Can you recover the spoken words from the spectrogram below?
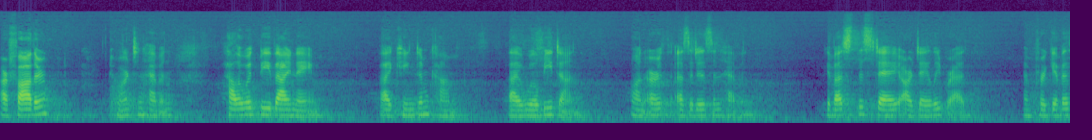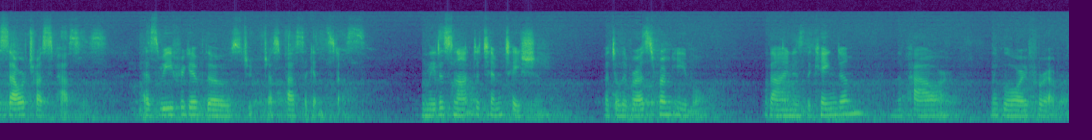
Our Father, who art in heaven, hallowed be thy name. Thy kingdom come, thy will be done, on earth as it is in heaven. Give us this day our daily bread, and forgive us our trespasses, as we forgive those who trespass against us. And lead us not into temptation, but deliver us from evil. Thine is the kingdom, and the power, and the glory forever.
